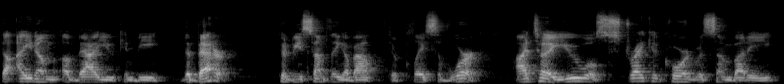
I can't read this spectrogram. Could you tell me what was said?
the item of value can be, the better. Could be something about their place of work. I tell you, you will strike a chord with somebody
